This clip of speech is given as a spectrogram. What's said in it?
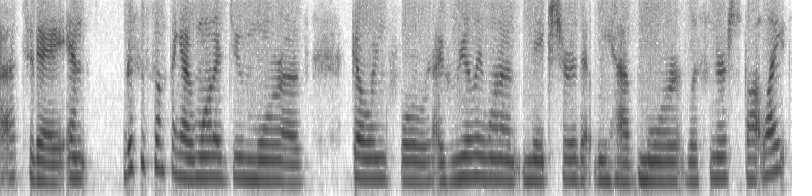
uh, today. And this is something I want to do more of going forward. I really want to make sure that we have more listener spotlights.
